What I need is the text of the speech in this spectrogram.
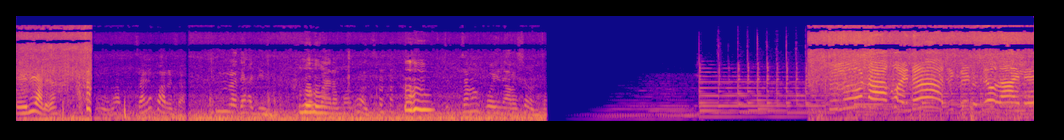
हेरिहाल्यो। ठुलो नआएको होइन रिग्रेट हुन्थ्यो होला अहिले।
